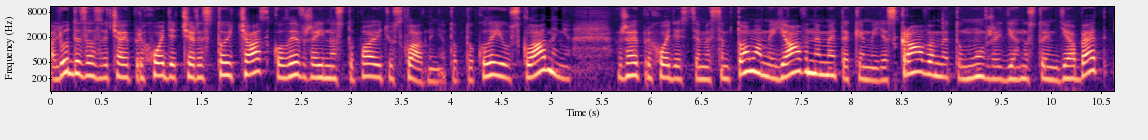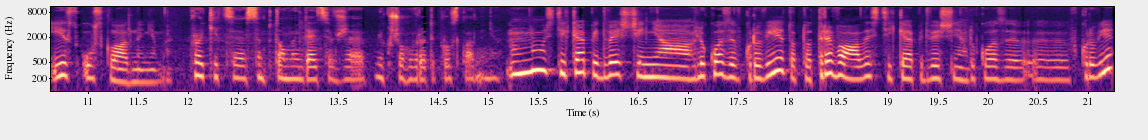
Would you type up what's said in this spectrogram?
А люди зазвичай приходять через той час, коли вже і наступають ускладнення. Тобто, коли є ускладнення, вже приходять з цими симптомами явними, такими яскравими, тому вже діагностуємо діабет із ускладненнями. Про які це симптоми йдеться вже, якщо говорити про ускладнення? Ну, стійке підвищення глюкози в крові, тобто тривале стійке підвищення глюкози е, в крові,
